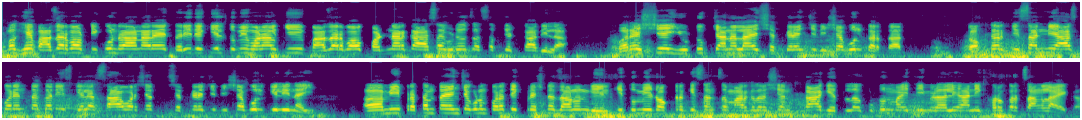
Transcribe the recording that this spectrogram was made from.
मग हे बाजारभाव टिकून राहणार आहे तरी देखील तुम्ही म्हणाल की बाजारभाव पडणार का असा व्हिडिओचा सब्जेक्ट का दिला? बरेचसे युट्यूब चॅनल आहेत शेतकऱ्यांची दिशाभूल करतात. डॉक्टर किसाननी आजपर्यंत कधीच गेल्या सहा वर्षात शेतकऱ्याची दिशाभूल केली नाही. मी प्रथमतः यांच्याकडून परत एक प्रश्न जाणून घेईल की तुम्ही डॉक्टर किसानचं मार्गदर्शन का घेतलं कुठून माहिती मिळाली आणि खरोखर चांगलं आहे का?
